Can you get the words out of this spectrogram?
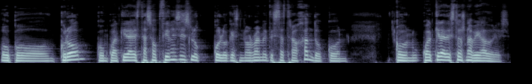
o con Chrome, con cualquiera de estas opciones es con lo que normalmente estás trabajando, con con cualquiera de estos navegadores.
